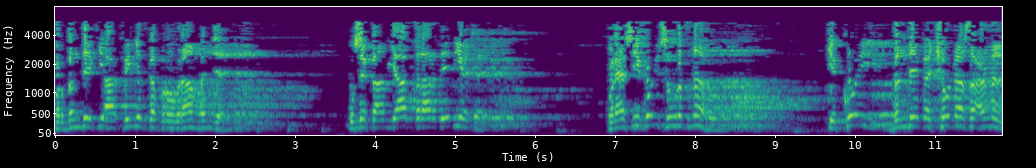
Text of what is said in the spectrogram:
اور بندے کی آخریت کا پروگرام بن جائے، اسے کامیاب قرار دے دیا جائے، اور ایسی کوئی صورت نہ ہو کہ کوئی بندے کا چھوٹا سا عمل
